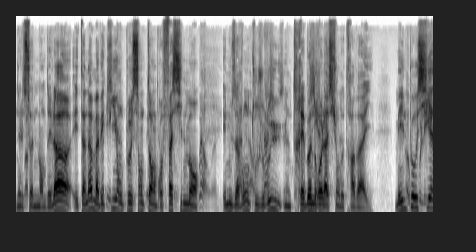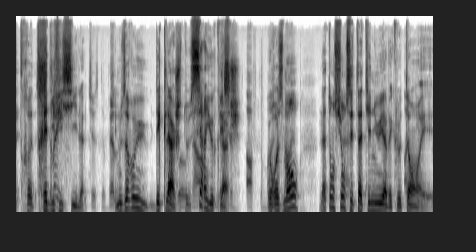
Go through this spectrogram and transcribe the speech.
Nelson Mandela est un homme avec qui on peut s'entendre facilement, et nous avons toujours eu une très bonne relation de travail. Mais il peut aussi être très difficile. nous avons eu des clashs, de sérieux clashs. Heureusement, la tension s'est atténuée avec le temps et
